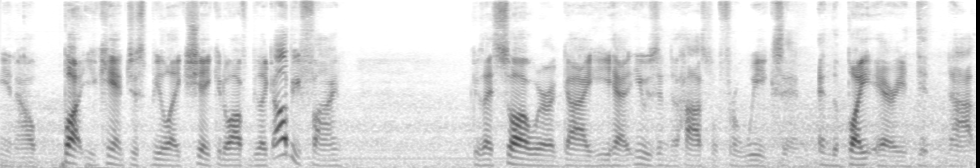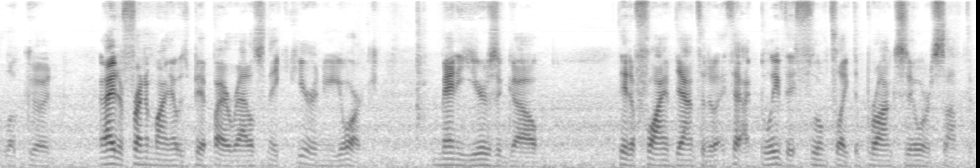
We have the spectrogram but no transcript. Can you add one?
you know but you can't just be like shake it off and be like I'll be fine because I saw where a guy he had he was in the hospital for weeks and and the bite area did not look good. And I had a friend of mine that was bit by a rattlesnake here in New York many years ago. They had to fly him down to the I believe they flew him to like the Bronx Zoo or something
